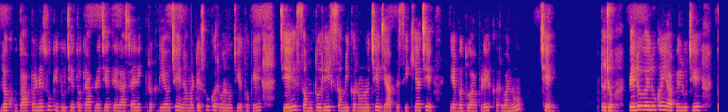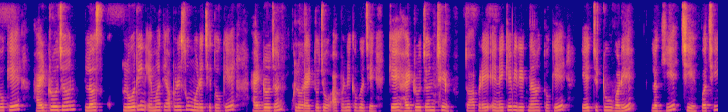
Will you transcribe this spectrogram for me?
લખો. તો આપણને શું કીધું છે? તો કે આપણે જે તે રાસાયણિક પ્રક્રિયાઓ છે એના માટે શું કરવાનું છે? તો કે જે સમતોલિત સમીકરણો છે, જે આપણે શીખ્યા છે, એ બધું આપણે કરવાનું છે. તો જો, પહેલું વહેલું કઈ આપેલું છે? તો કે હાઇડ્રોજન પ્લસ ક્લોરિન એમાંથી આપણે શું મળે છે તો કે હાઇડ્રોજન ક્લોરાઇડ. તો જો આપણને ખબર છે કે હાઇડ્રોજન છે, તો આપણે એને કેવી રીતના તો કે એચ ટુ વડે લખીએ છીએ. પછી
